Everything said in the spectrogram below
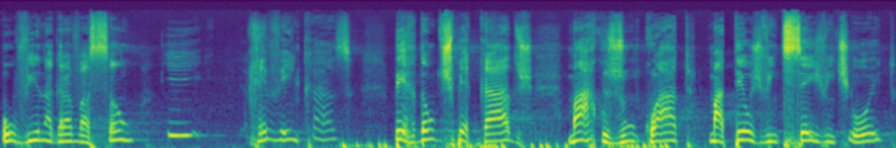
ouvir na gravação e rever em casa. Perdão dos pecados, Marcos 1, 4, Mateus 26, 28.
